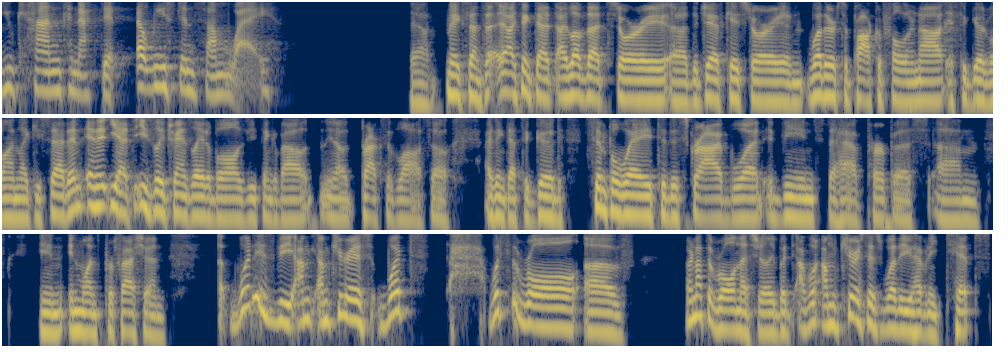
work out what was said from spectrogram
you can connect it, at least in some way. Yeah, makes sense. I think that I love that story, uh, the JFK story, and whether it's apocryphal or not, it's a good one, like you said. And and it, yeah, it's easily translatable as you think about you know practice of law. So I think that's a good, simple way to describe what it means to have purpose um, in in one's profession. Uh, what is the? I'm I'm curious. What's what's the role of, or not the role necessarily, but I, I'm curious as whether you have any tips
